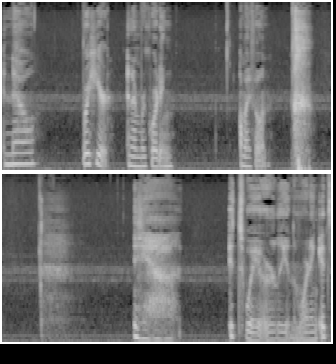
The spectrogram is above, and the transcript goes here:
And now we're here and I'm recording on my phone. yeah, it's way early in the morning. It's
